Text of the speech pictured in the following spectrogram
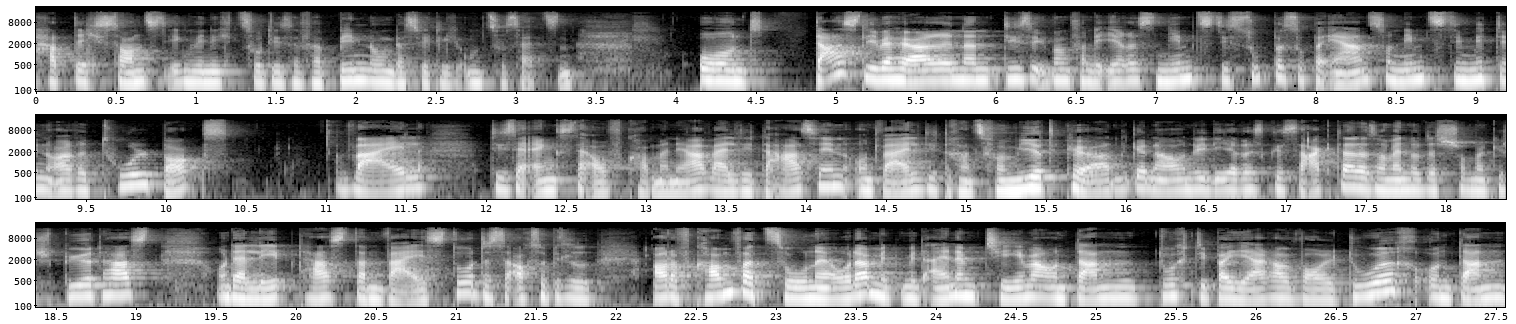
hatte ich sonst irgendwie nicht so diese Verbindung, das wirklich umzusetzen. Und das, liebe Hörerinnen, diese Übung von der Iris, nehmt die super, super ernst und nehmt die mit in eure Toolbox, weil diese Ängste aufkommen, ja, weil die da sind und weil die transformiert gehören. Genau, und wie die Iris gesagt hat, also wenn du das schon mal gespürt hast und erlebt hast, dann weißt du, das ist auch so ein bisschen out of comfort Zone, oder? Mit, mit einem Thema und dann durch die Barrierewall durch und dann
